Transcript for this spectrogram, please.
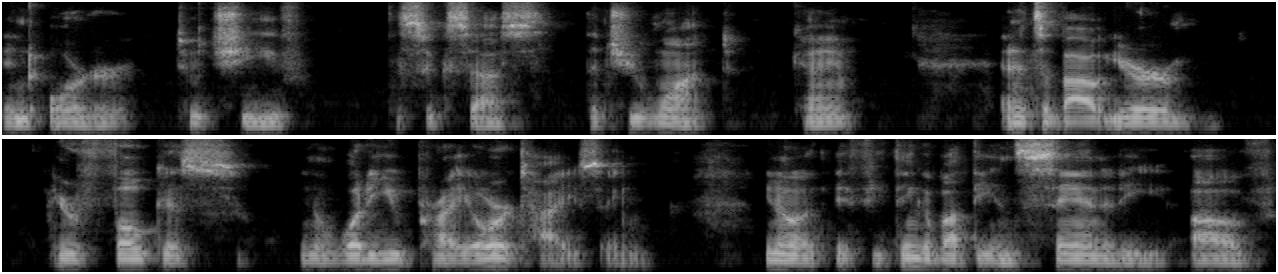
in order to achieve the success that you want okay? And it's about your your focus you know what are you prioritizing? You know if you think about the insanity of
